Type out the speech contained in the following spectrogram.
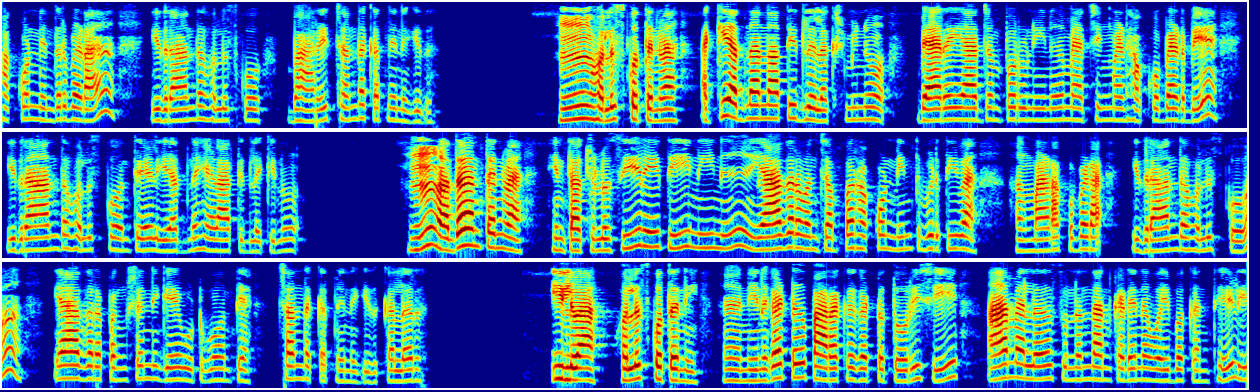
ಹಾಕೊಂಡ್ ನಿಂದ್ರಬೇಡ. ಇದ್ರಾಂದ ಹೊಲಸ್ಕೋ, ಭಾರಿ ಚಂದ ಕತ್ ನಿನಗಿದು. ಹ್ಮ್ ಹೊಲಸ್ಕೋತೇನ ಅಕ್ಕಿ ಅದ್ನ ನಾತಿದ್ಲು ಲಕ್ಷ್ಮಿನು. ಬ್ಯಾರೆ ಯಾ ಜಂಪರು ನೀನು ಮ್ಯಾಚಿಂಗ್ ಮಾಡಿ ಹಾಕೋಬೇಡ ಇದ್ರಾಂದ ಹೊಲಸ್ಕೋ ಅಂತೇಳಿ ಅದನ್ನ ಹೇಳಾತಿದ್ಲಕಿನು ಹ್ಮ್, ಅದ ಅಂತನ್ವ. ಇಂಥ ಚಲೋ ಸೀರೆ ಐತಿ, ನೀನು ಯಾವ್ದಾರ ಒಂದ್ ಜಂಪರ್ ಹಾಕೊಂಡ್ ನಿಂತು ಬಿಡ್ತೀವ. ಹಂಗ್ ಮಾಡಾಕೋಬೇಡ ಇದ್ರಂದ ಹೊಲಸ್ಕೋ, ಯಾವ್ದಾರ ಫಂಕ್ಷನಿಗೆ ಉಟ್ಕೋ ಅಂತ ಚಂದ ಕತ್ ನಿನಗಿದು ಕಲರ್ ಇಲ್ವಾ, ಹೊಲಸ್ಕೋತಾನಿ. ನಿನಗಟ್ಟು ಪಾರಕಗಟ್ಟು ತೋರಿಸಿ. ಆಮೇಲೆ ಸುನಂದನ್ ಕಡೆನ ಒಯ್ಬೇಕಂತ ಹೇಳಿ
